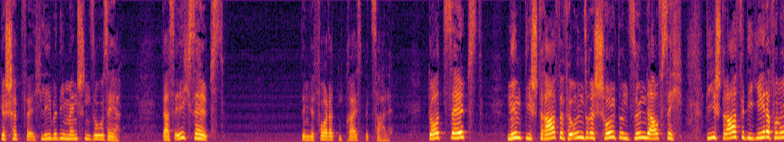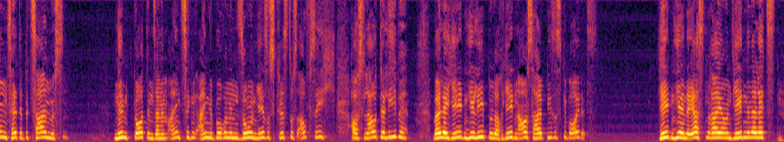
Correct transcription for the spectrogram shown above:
Geschöpfe, ich liebe die Menschen so sehr, dass ich selbst den geforderten Preis bezahle. Gott selbst nimmt die Strafe für unsere Schuld und Sünde auf sich. Die Strafe, die jeder von uns hätte bezahlen müssen, nimmt Gott in seinem einzigen eingeborenen Sohn Jesus Christus auf sich, aus lauter Liebe, weil er jeden hier liebt und auch jeden außerhalb dieses Gebäudes. Jeden hier in der ersten Reihe und jeden in der letzten.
